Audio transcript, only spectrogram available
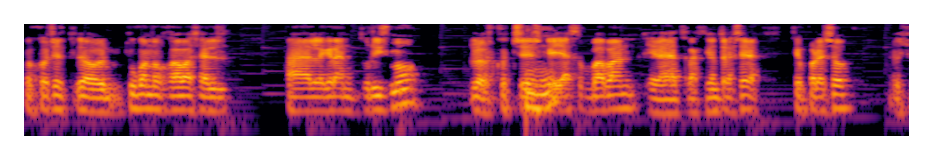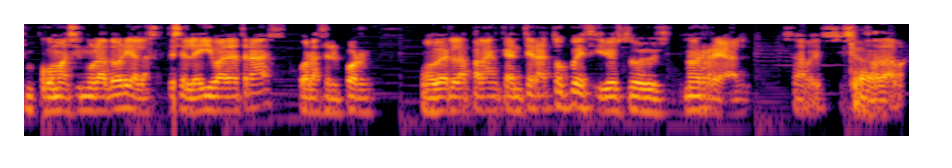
Los coches, tú cuando jugabas al, al Gran Turismo, los coches que ya zumbaban era de tracción trasera, que por eso es un poco más simulador y a la gente se le iba de atrás por hacer por mover la palanca entera a tope y decir esto es- no es real, ¿sabes? Y se enfadaban.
